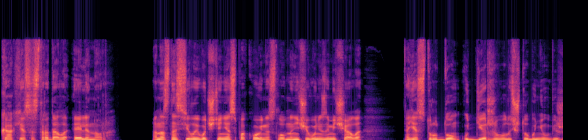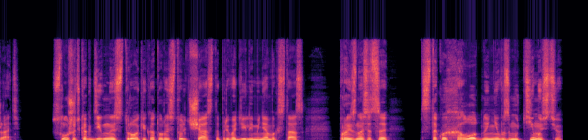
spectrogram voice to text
Как я сострадала Эленор. Она сносила его чтение спокойно, словно ничего не замечала, а я с трудом удерживалась, чтобы не убежать. Слушать, как дивные строки, которые столь часто приводили меня в экстаз, произносятся с такой холодной невозмутимостью,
